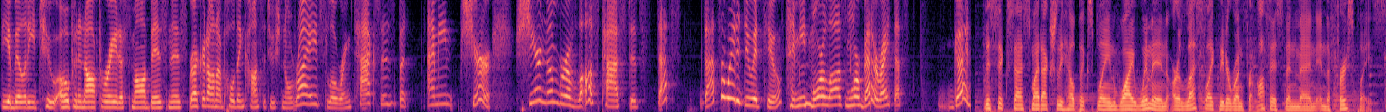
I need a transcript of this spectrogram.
the ability to open and operate a small business, record on upholding constitutional rights, lowering taxes, but I mean, sure, sheer number of laws passed, it's that's that's a way to do it too. I mean, more laws, more better, right? That's good. This success might actually help explain why women are less likely to run for office than men in the first place.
